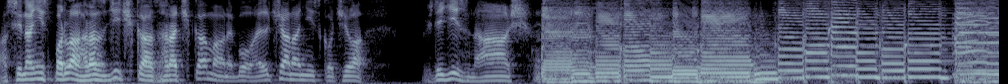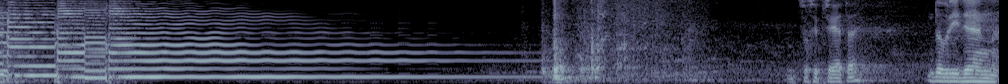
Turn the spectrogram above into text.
Asi na ní spadla hrazdička s hračkama, nebo Helča na ní skočila. Vždyť ji znáš. Si přijete? Dobrý den,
